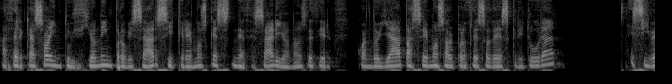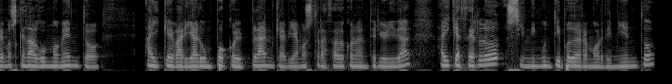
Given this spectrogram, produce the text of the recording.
hacer caso a la intuición de improvisar si creemos que es necesario, ¿no? Es decir, cuando ya pasemos al proceso de escritura, si vemos que en algún momento hay que variar un poco el plan que habíamos trazado con anterioridad, hay que hacerlo sin ningún tipo de remordimiento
